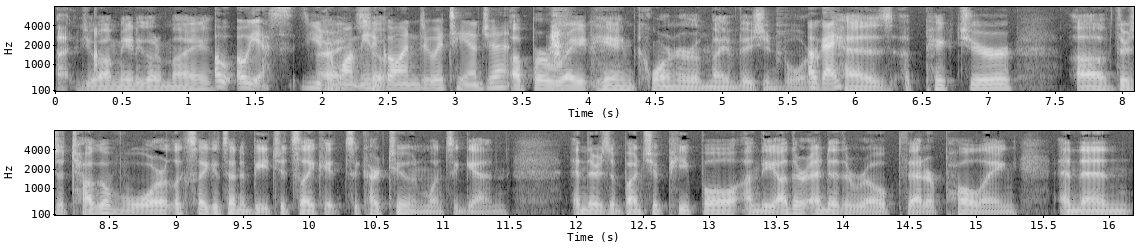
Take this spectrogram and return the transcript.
Uh, do you want me to go to my oh oh yes you don't right, want me to go on to a tangent upper right hand corner of my vision board? Okay. Has a picture of there's a tug of war. It looks like it's on a beach. It's like it's a cartoon once again. And there's a bunch of people on the other end of the rope that are pulling. And then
